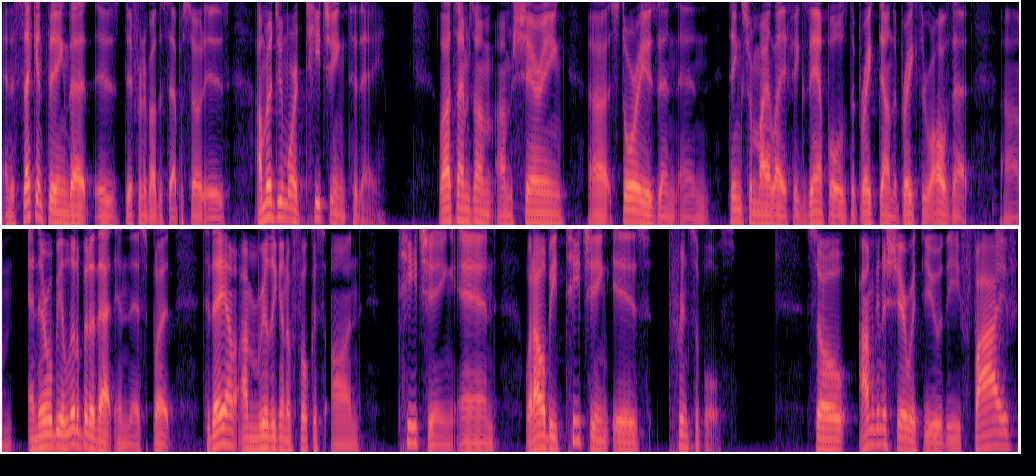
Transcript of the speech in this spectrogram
And the second thing that is different about this episode is I'm going to do more teaching today. A lot of times I'm, I'm sharing uh, stories and, and things from my life, examples, the breakdown, the breakthrough, all of that. Um, and there will be a little bit of that in this, but today I'm really going to focus on teaching. And what I'll be teaching is principles. So I'm going to share with you the five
